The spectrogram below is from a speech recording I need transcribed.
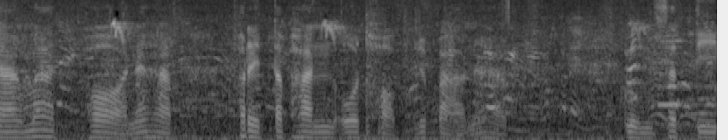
ยางมาดพอนะครับ ผลิตภัณฑ์โอท็อปหรือเปล่านะครับ กลุ่มสตรี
